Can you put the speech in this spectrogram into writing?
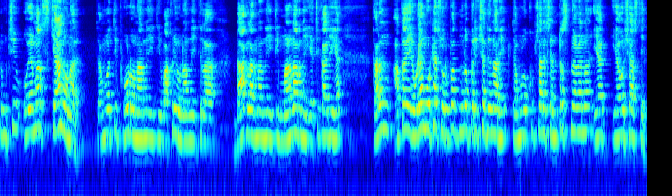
तुमची ओ एम आर स्कॅन होणार आहे. त्यामुळे ती फोड होणार नाही ती वाकडी होणार नाही तिला डाग लागणार नाही ती मळणार नाही याची काळजी घ्या. कारण आता एवढ्या मोठ्या स्वरूपात मुलं परीक्षा देणार आहे त्यामुळं खूप सारे सेंटर्स नव्यानं या यावर्षी असतील.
